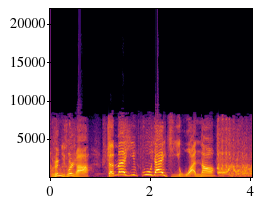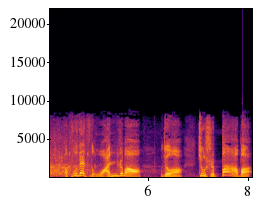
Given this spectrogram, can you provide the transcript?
我说你说啥？什么是负债几还呢？啊，负债子还是吧？”我就啊就是爸爸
